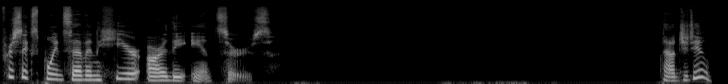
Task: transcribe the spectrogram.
For 6.7, here are the answers. How'd you do?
